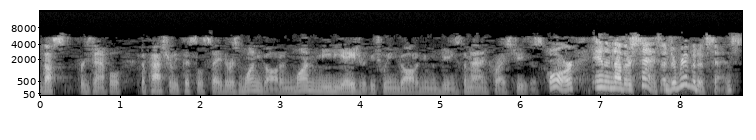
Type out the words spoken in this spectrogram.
Thus, for example, the pastoral epistles say there is one God and one mediator between God and human beings, the man Christ Jesus. Or, in another sense, a derivative sense,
